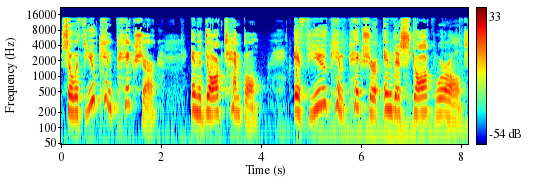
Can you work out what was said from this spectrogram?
So if you can picture in the dark temple, if you can picture in this dark world,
